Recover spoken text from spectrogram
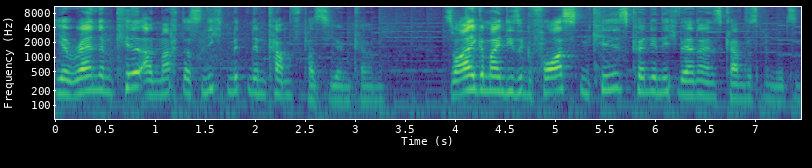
ihr Random Kill anmacht, dass nicht mitten im Kampf passieren kann. So allgemein, diese geforsten Kills könnt ihr nicht während eines Kampfes benutzen.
